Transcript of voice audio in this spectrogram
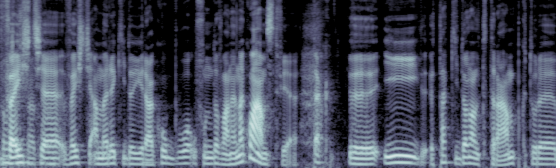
wejście, wejście Ameryki do Iraku było ufundowane na kłamstwie. Tak. Y, I taki Donald Trump, który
